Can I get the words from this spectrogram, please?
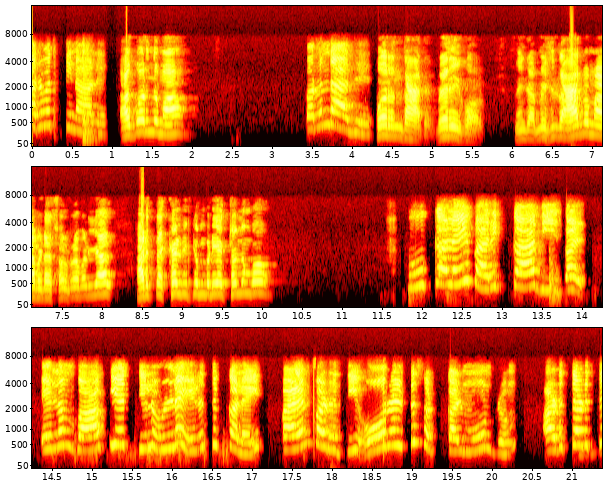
அறுபத்தி நாலு. அது பொருந்துமா? பொருந்தாது. பொருந்தாது. வெரி குட் நீங்க மிகுந்த ஆர்வமா விட சொல்றபடியால் அடுத்த கேள்விக்கும்படியே சொல்லுங்க. பூக்களை பறிக்காதீர்கள் எனும் வாக்கியத்தில் உள்ள எழுத்துக்களை பயன்படுத்தி ஓரெழுத்து சொற்கள் மூன்றும் அடுத்தடுத்து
